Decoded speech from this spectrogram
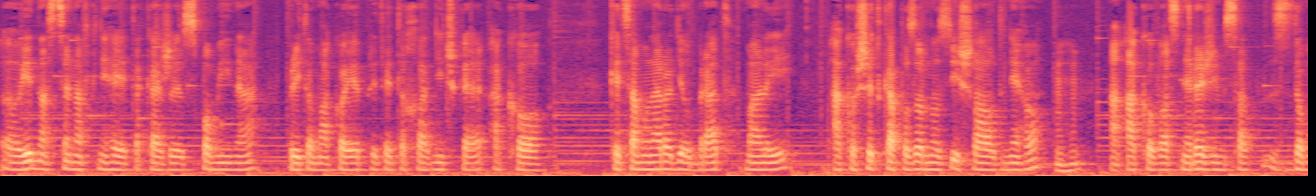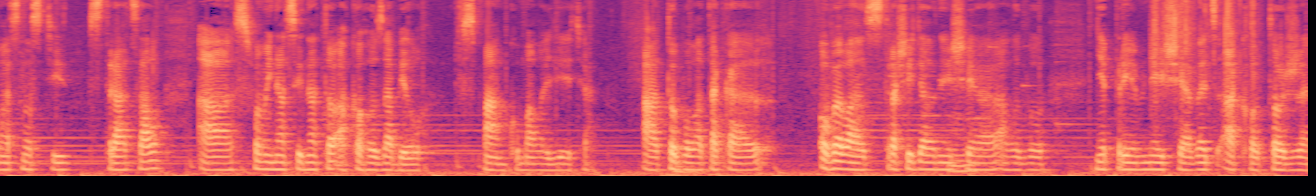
jedna scéna v knihe je taká, že spomína pri tom, ako je pri tejto chladničke, ako keď sa mu narodil brat malý, ako všetká pozornosť išla od neho uh-huh. a ako vlastne režim sa z domácnosti strácal a spomína si na to, ako ho zabil v spánku malé dieťa. A to bola taká oveľa strašidelnejšia uh-huh. alebo nepríjemnejšia vec ako to, že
